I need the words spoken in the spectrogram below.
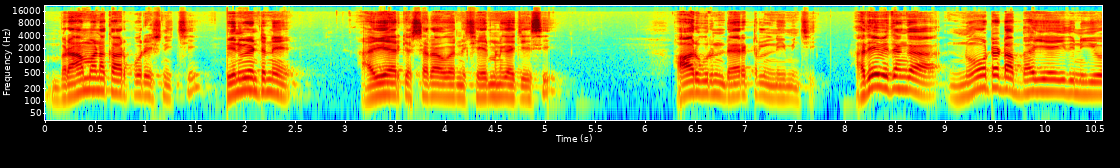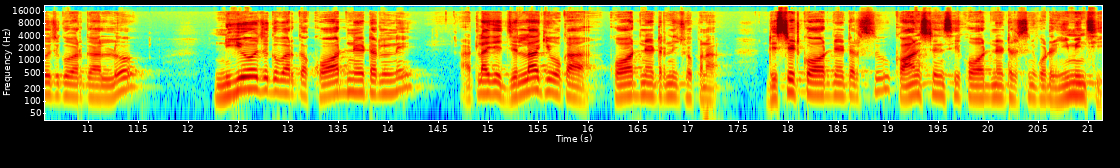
బ్రాహ్మణ కార్పొరేషన్ ఇచ్చి వెను వెంటనే ఐవీఆర్ కృష్ణారావు గారిని చైర్మన్గా చేసి ఆరుగురిని డైరెక్టర్లను నియమించి. అదేవిధంగా నూట డెబ్భై ఐదు నియోజకవర్గాల్లో నియోజకవర్గ కోఆర్డినేటర్లని అట్లాగే జిల్లాకి ఒక కోఆర్డినేటర్ని చొప్పున డిస్ట్రిక్ట్ కోఆర్డినేటర్స్ కాన్స్టిట్యున్సీ కోఆర్డినేటర్స్ని కూడా నియమించి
